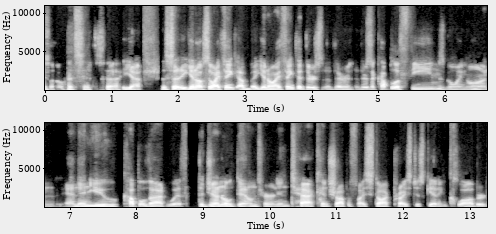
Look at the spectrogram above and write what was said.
So it's, it's uh, yeah. So you know, so I think uh, you know, I think that there's there there's a couple of themes going on, and then you couple that with the general downturn in tech and Shopify stock price just getting clobbered.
